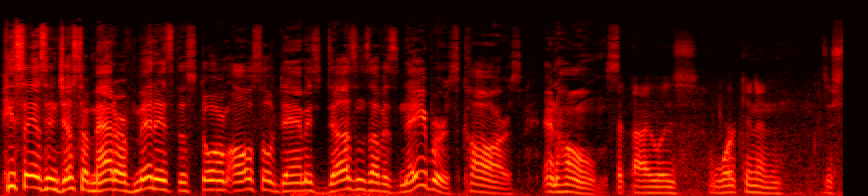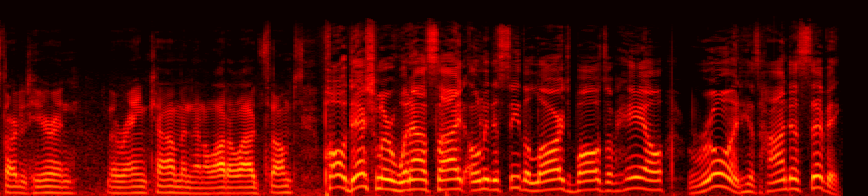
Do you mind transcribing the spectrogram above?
He says in just a matter of minutes, the storm also damaged dozens of his neighbors' cars and homes. I was working and just started hearing the rain come and then a lot of loud thumps. Paul Deschler went outside only to see the large balls of hail ruin his Honda Civic.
